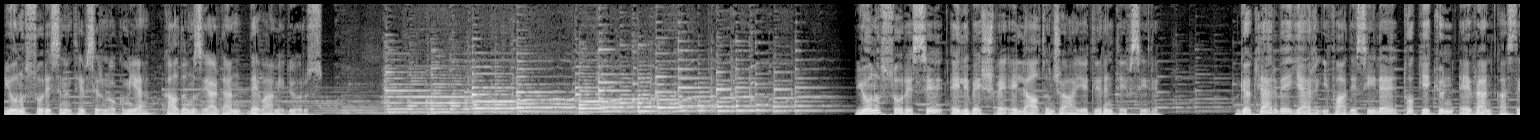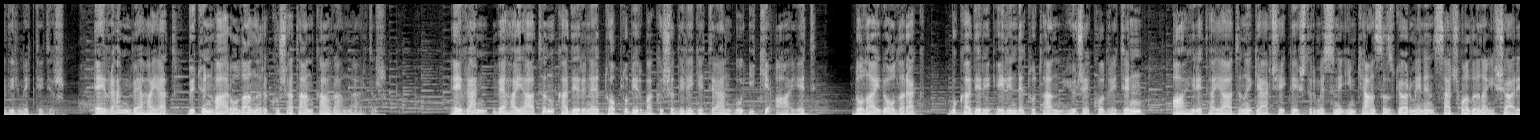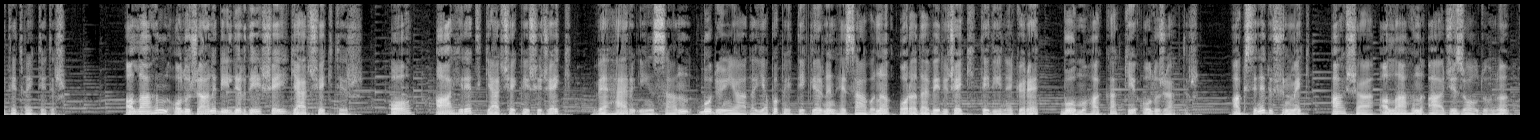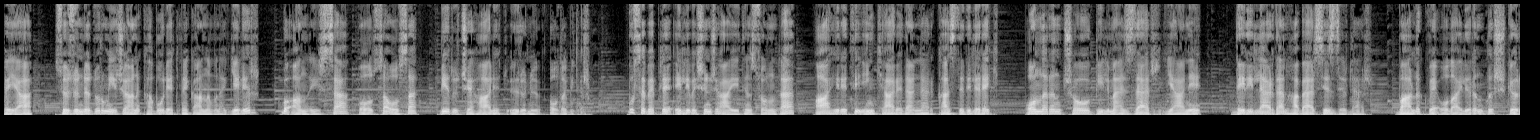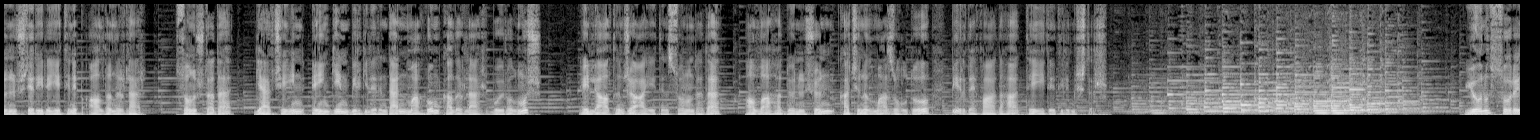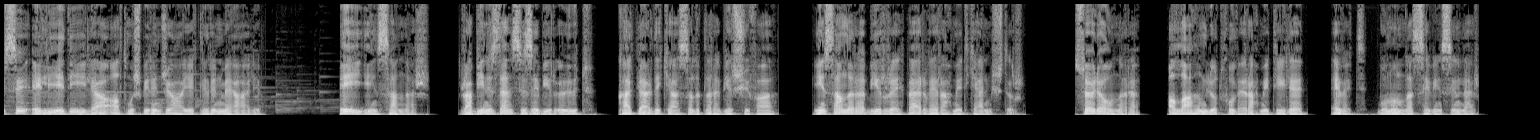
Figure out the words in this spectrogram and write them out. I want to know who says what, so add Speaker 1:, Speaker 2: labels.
Speaker 1: Yunus Suresinin tefsirini okumaya kaldığımız yerden devam ediyoruz. Yunus Suresi 55 ve 56. ayetlerin tefsiri Gökler ve yer ifadesiyle topyekün evren kastedilmektedir. Evren ve hayat, bütün var olanları kuşatan kavramlardır. Evren ve hayatın kaderine toplu bir bakışı dile getiren bu iki ayet, dolaylı olarak bu kaderi elinde tutan yüce kudretin, ahiret hayatını gerçekleştirmesini imkansız görmenin saçmalığına işaret etmektedir. Allah'ın olacağını bildirdiği şey gerçektir. O, ahiret gerçekleşecek ve her insan bu dünyada yapıp ettiklerinin hesabını orada verecek dediğine göre bu muhakkak ki olacaktır. Aksine düşünmek, haşa Allah'ın aciz olduğunu veya sözünde durmayacağını kabul etmek anlamına gelir, bu anlayışsa olsa olsa bir cehalet ürünü olabilir. Bu sebeple 55. ayetin sonunda ahireti inkar edenler kastedilerek onların çoğu bilmezler yani delillerden habersizdirler. Varlık ve olayların dış görünüşleriyle yetinip aldanırlar. Sonuçta da gerçeğin engin bilgilerinden mahrum kalırlar buyurulmuş 56. ayetin sonunda da Allah'a dönüşün kaçınılmaz olduğu bir defa daha teyit edilmiştir. Yunus Suresi 57 ila 61. ayetlerin meali. Ey insanlar! Rabbinizden size bir öğüt, kalplerdeki hastalıklara bir şifa, insanlara bir rehber ve rahmet gelmiştir. Söyle onlara, Allah'ın lütfu ve rahmetiyle Evet, bununla sevinsinler.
